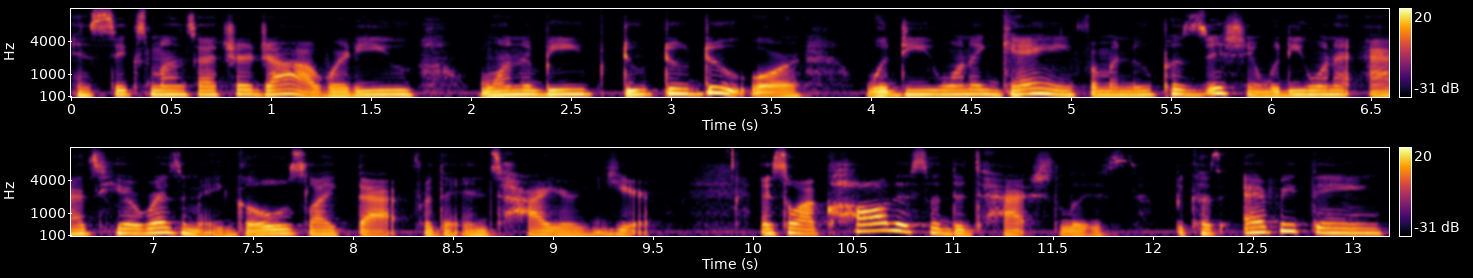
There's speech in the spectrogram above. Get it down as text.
in six months at your job? Where do you want to be do do do? Or what do you want to gain from a new position? What do you want to add to your resume? Goals like that for the entire year. And so I call this a detached list because everything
